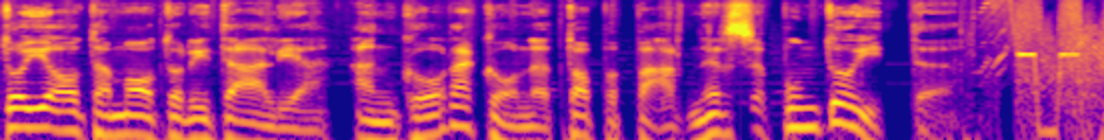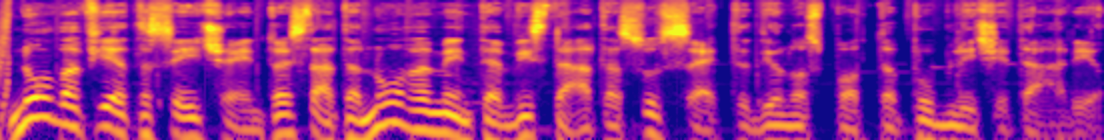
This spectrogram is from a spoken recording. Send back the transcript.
Toyota Motor Italia ancora con toppartners.it. Nuova Fiat 600 è stata nuovamente avvistata sul set di uno spot pubblicitario.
